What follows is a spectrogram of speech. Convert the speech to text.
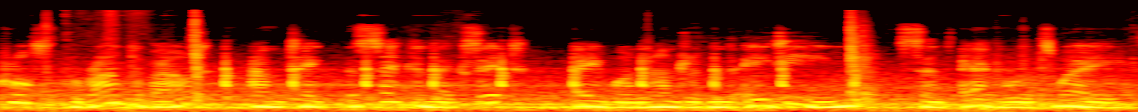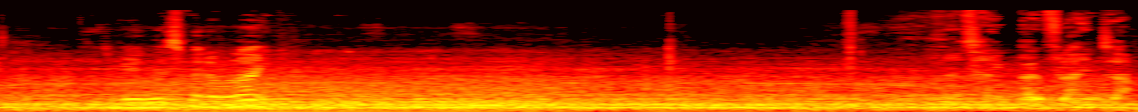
Cross the roundabout and take the second exit, A118, St Edward's Way. To be in this middle lane. Let's take both lanes up.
